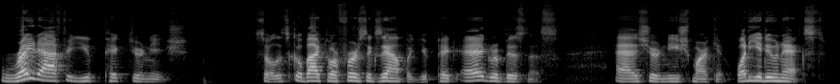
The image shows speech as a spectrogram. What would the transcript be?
right after you've picked your niche. So let's go back to our first example. You've picked agribusiness as your niche market. What do you do next?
